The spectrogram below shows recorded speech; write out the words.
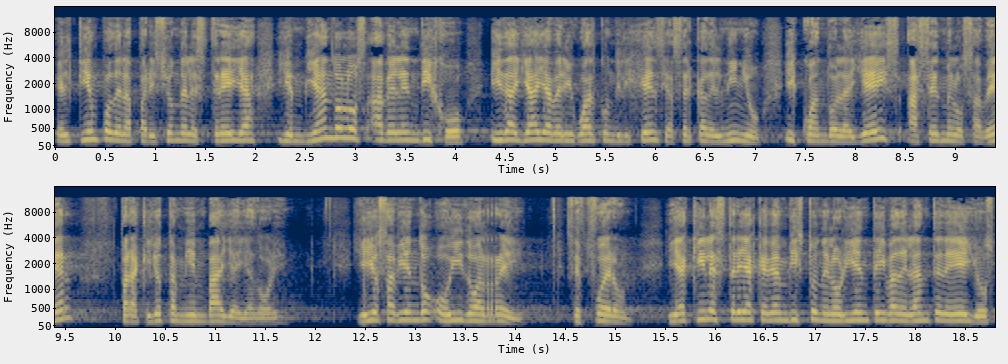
el tiempo de la aparición de la estrella y enviándolos a Belén dijo, id allá y averiguad con diligencia acerca del niño y cuando la halléis, hacedmelo saber para que yo también vaya y adore. Y ellos habiendo oído al rey, se fueron. Y aquí la estrella que habían visto en el oriente iba delante de ellos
